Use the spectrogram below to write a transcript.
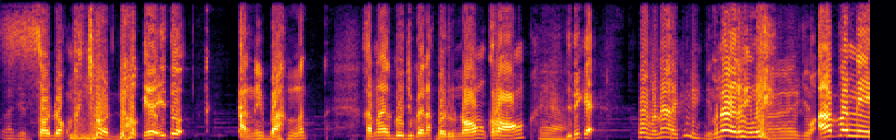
Lanjut. Sodok menyodok ya itu aneh banget. Karena gue juga anak baru nongkrong. Iya. Jadi kayak Wah menarik nih. Gitu. menarik nih. Ah, gitu. Apa nih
